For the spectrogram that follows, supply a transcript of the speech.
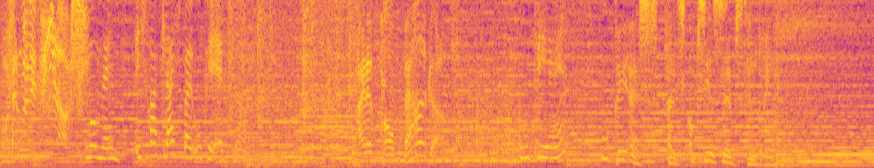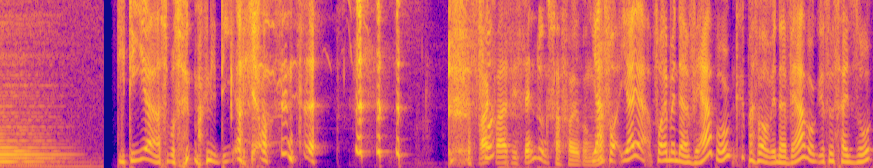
Wo sind meine Dias? Moment, ich frage gleich bei UPS nach. Eine Frau Berger. UPS? UPS, als ob Sie es selbst hinbringen. Die Dias, wo sind meine Dias? Ja, wo sind sie? Das war Vor- quasi Sendungsverfolgung. Ja, ne? vor, ja, ja, vor allem in der Werbung, pass mal auf, in der Werbung ist es halt so,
